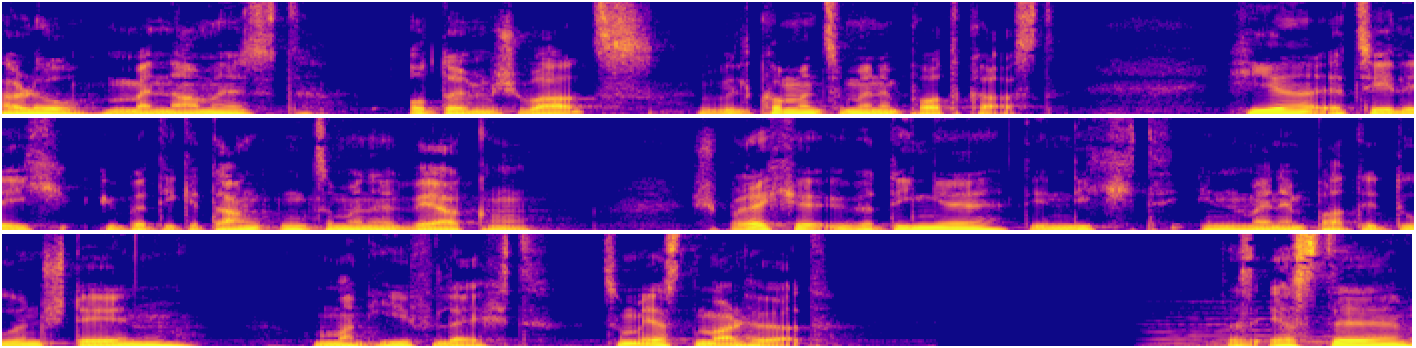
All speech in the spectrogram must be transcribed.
Hallo, mein Name ist Otto im Schwarz. Willkommen zu meinem Podcast. Hier erzähle ich über die Gedanken zu meinen Werken, spreche über Dinge, die nicht in meinen Partituren stehen und man hier vielleicht zum ersten Mal hört. Das erste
